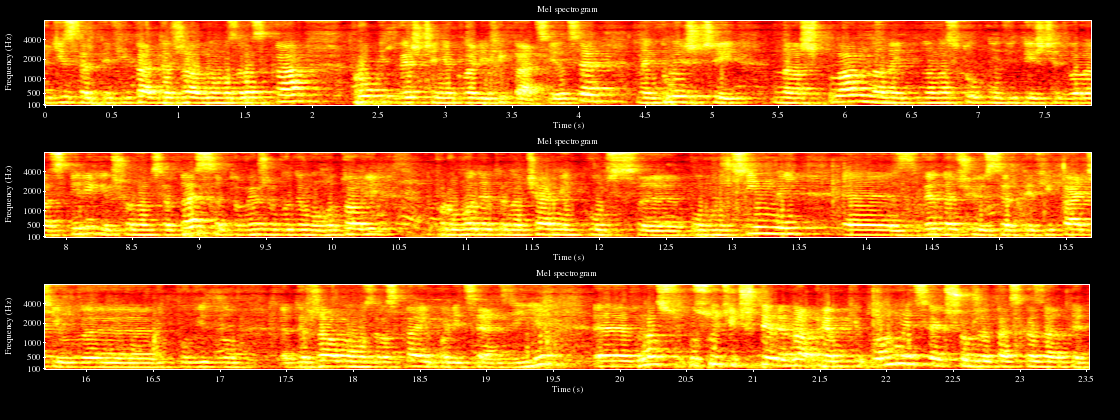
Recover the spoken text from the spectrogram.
тоді сертифікат державного зразка про підвищення кваліфікації. Це найближчий наш план на, наступний 2012 рік. Якщо нам це вдасться, то ми вже будемо готові проводити навчальний курс повноцінний з видачею сертифікатів відповідно державного зразка і по ліцензії. Е, В нас по суті чотири напрямки планується, якщо вже так сказати:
